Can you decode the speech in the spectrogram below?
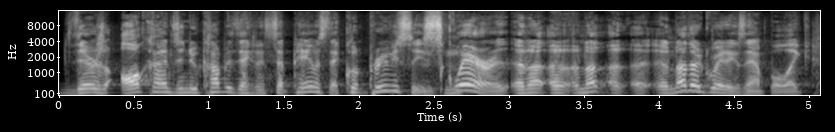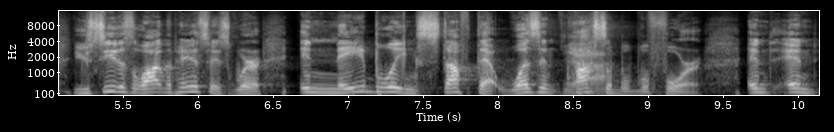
there's all kinds of new companies that can accept payments that couldn't previously. Mm-hmm. Square, another, another great example. Like you see this a lot in the payment space, where enabling stuff that wasn't yeah. possible before, and and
